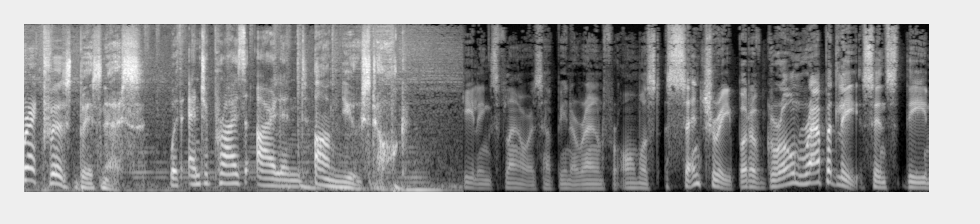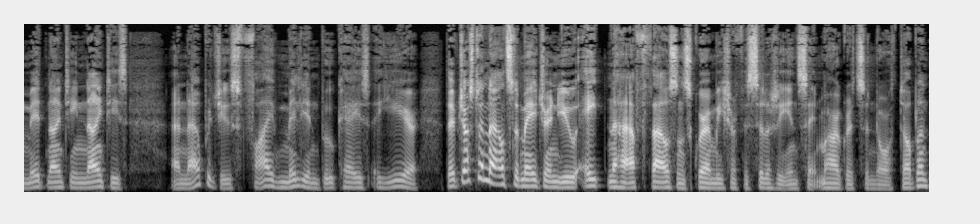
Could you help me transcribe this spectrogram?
Breakfast Business with Enterprise Ireland. on Newstalk. Keeling's flowers have been around for almost a century, but have grown rapidly since the mid 1990s and now produce 5 million bouquets a year. They've just announced a major new 8,500 square metre facility in St Margaret's in North Dublin,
